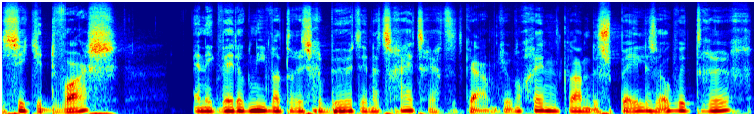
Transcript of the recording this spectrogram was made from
zit je dwars. En ik weet ook niet wat er is gebeurd in het scheidsrechterkamertje. Op een gegeven moment kwamen de spelers ook weer terug.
